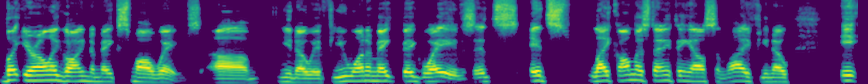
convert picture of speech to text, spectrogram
but you're only going to make small waves. Um, you know if you want to make big waves, it's it's like almost anything else in life, you know, it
